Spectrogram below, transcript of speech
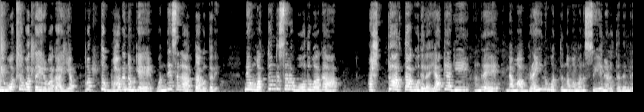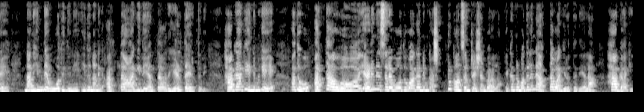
ನೀವು ಓದ್ತಾ ಓದ್ತಾ ಇರುವಾಗ ಎಪ್ಪತ್ತು ಭಾಗ ನಮಗೆ ಒಂದೇ ಸಲ ಅರ್ಥ ಆಗುತ್ತದೆ. ನೀವು ಮತ್ತೊಂದು ಸಲ ಓದುವಾಗ ಅಷ್ಟು ಅರ್ಥ ಆಗುವುದಿಲ್ಲ ಯಾಕೆ ಆಗಿ ಅಂದ್ರೆ ನಮ್ಮ ಬ್ರೈನು ಮತ್ತು ನಮ್ಮ ಮನಸ್ಸು ಏನ್ ಹೇಳುತ್ತದೆ ಅಂದ್ರೆ, ನಾನು ಹಿಂದೆ ಓದಿದ್ದೀನಿ, ಇದು ನನಗೆ ಅರ್ಥ ಆಗಿದೆ ಅಂತ ಅದು ಹೇಳ್ತಾ ಇರ್ತದೆ. ಹಾಗಾಗಿ ನಿಮಗೆ ಅದು ಅರ್ಥ ಎರಡನೇ ಸಲ ಓದುವಾಗ ನಿಮ್ಗೆ ಅಷ್ಟು ಕಾನ್ಸಂಟ್ರೇಷನ್ ಬರಲ್ಲ. ಯಾಕಂದ್ರೆ ಮೊದಲನೇ ಅರ್ಥವಾಗಿರುತ್ತದೆ ಅಲ್ಲ? ಹಾಗಾಗಿ,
